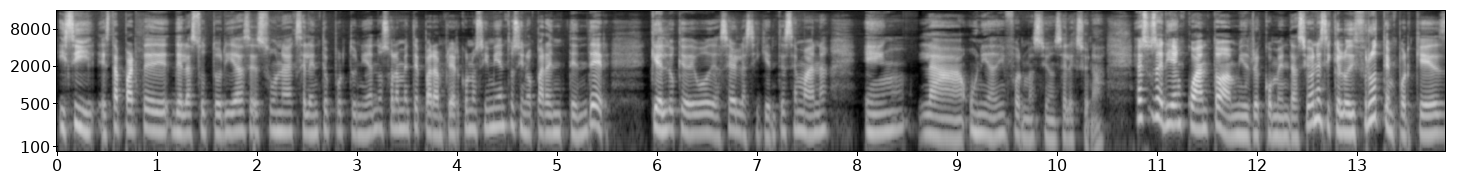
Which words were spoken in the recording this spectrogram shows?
Y sí, esta parte de, las tutorías es una excelente oportunidad, no solamente para ampliar conocimiento, sino para entender qué es lo que debo de hacer la siguiente semana en la unidad de información seleccionada. Eso sería en cuanto a mis recomendaciones y que lo disfruten porque es,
